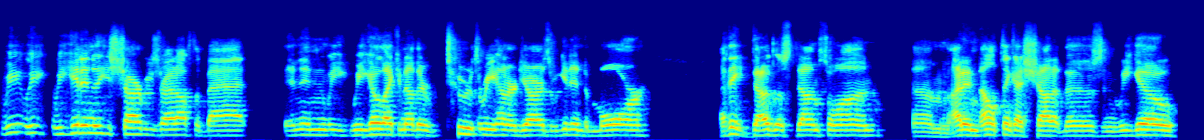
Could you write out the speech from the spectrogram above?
we we we get into these sharpies right off the bat, and then we we go like another two or three hundred yards. We get into more. I think Douglas dumps one. Um, I didn't. I don't think I shot at those. And we go.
